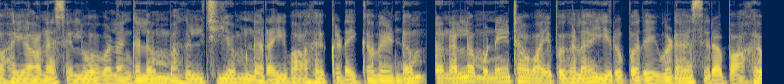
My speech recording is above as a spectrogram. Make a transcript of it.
வகையான செல்வ வளங்களும் மகிழ்ச்சியும் நிறைவாக கிடைக்க வேண்டும். நல்ல முன்னேற்ற வாய்ப்புகளை இருப்பதை விட சிறப்பாக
